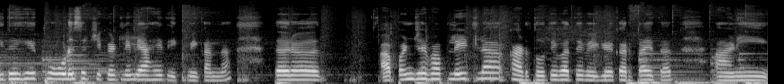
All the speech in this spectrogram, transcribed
इथे हे थोडेसे चिकटलेले आहेत एकमेकांना. तर आपण जेव्हा प्लेटला काढतो तेव्हा ते वेगळे करता येतात. आणि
